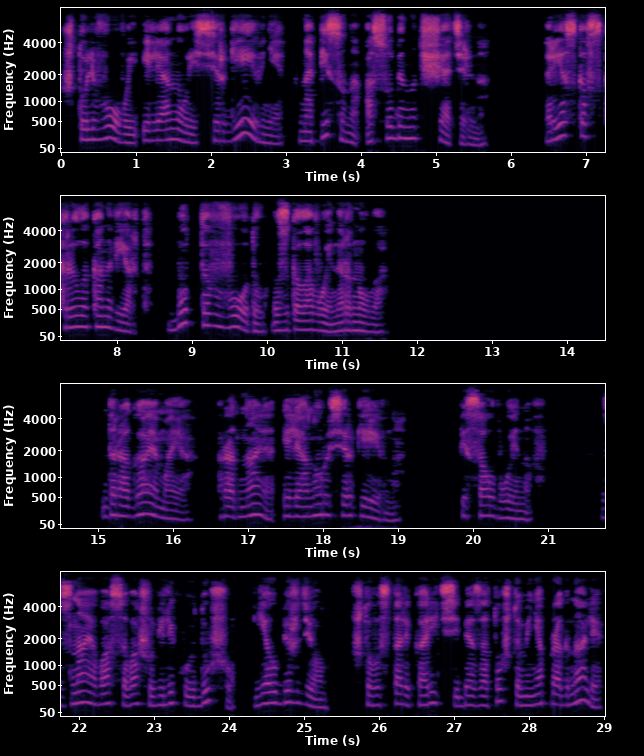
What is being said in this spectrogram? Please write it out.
что Львовой Элеоноре Сергеевне написано особенно тщательно. Резко вскрыла конверт, будто в воду с головой нырнула. Дорогая моя, родная Элеонора Сергеевна, писал Воинов, зная вас и вашу великую душу, я убежден, что вы стали корить себя за то, что меня прогнали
